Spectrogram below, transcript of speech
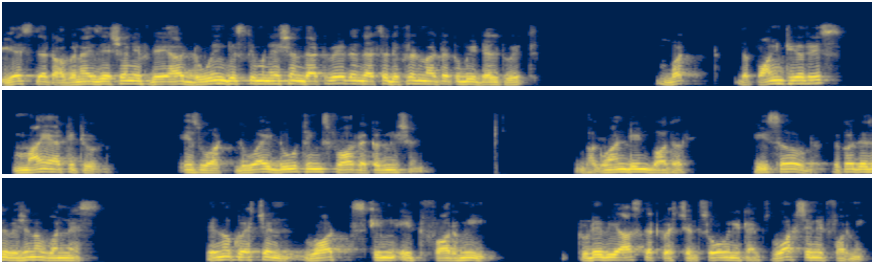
Yes, that organization, if they are doing discrimination that way, then that's a different matter to be dealt with. But the point here is my attitude is what? Do I do things for recognition? Bhagwan didn't bother. He served because there's a vision of oneness. There's no question, what's in it for me? Today we ask that question so many times. What's in it for me?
